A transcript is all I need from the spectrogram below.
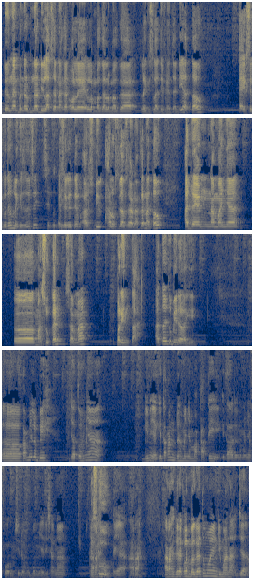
dengan benar-benar dilaksanakan oleh lembaga-lembaga legislatifnya tadi atau eh, eksekutif legislatif sih Eksekutif. eksekutif harus di, harus dilaksanakan atau ada yang namanya eh, masukan sama perintah atau itu beda lagi Eh, kami lebih jatuhnya gini ya kita kan udah menyepakati kita ada namanya forum sidang umum ya di sana. Arah SU. ya arah arah gerak lembaga tuh mau yang di mana aja.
